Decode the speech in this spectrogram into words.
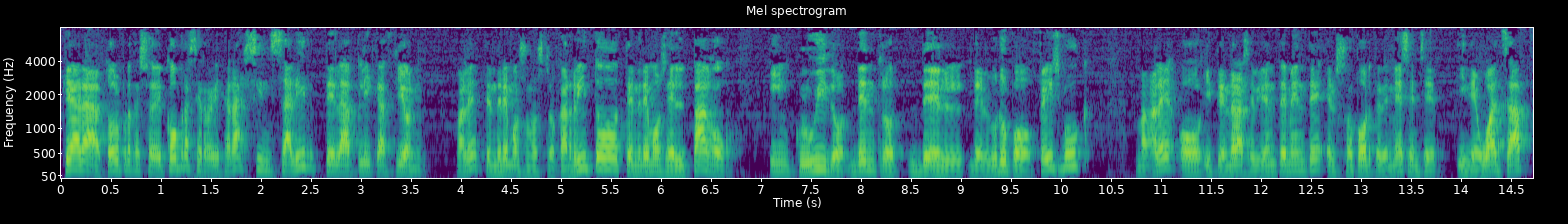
¿qué hará? Todo el proceso de compra se realizará sin salir de la aplicación. ¿Vale? Tendremos nuestro carrito, tendremos el pago incluido dentro del, del grupo Facebook, ¿vale? O, y tendrás, evidentemente, el soporte de Messenger y de WhatsApp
